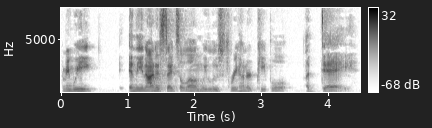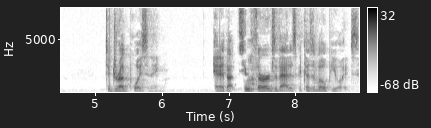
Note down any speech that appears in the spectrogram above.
I mean, we, in the United States alone, we lose 300 people a day to drug poisoning. And about two wow. thirds of that is because of opioids.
